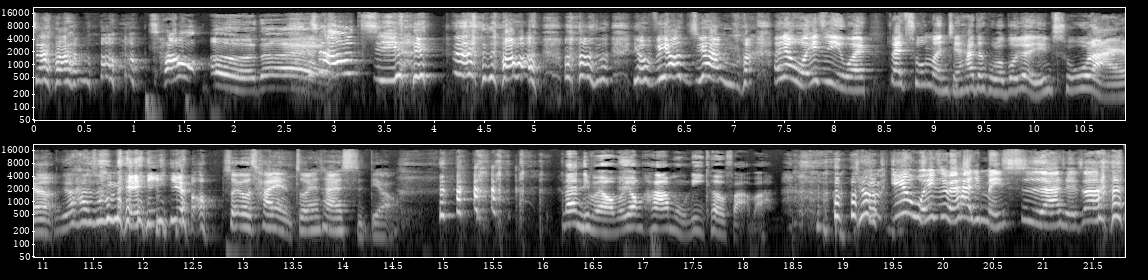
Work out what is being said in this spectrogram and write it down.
杂了，超恶的哎、欸，超级，超恶。有必要这样吗？而且我一直以为在出门前他的胡萝卜就已经出来了，然后他说没有，所以我差点昨天差点死掉。那你们有没有用哈姆立克法吗？就因为我一直以为他已经没事啊，谁知道他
